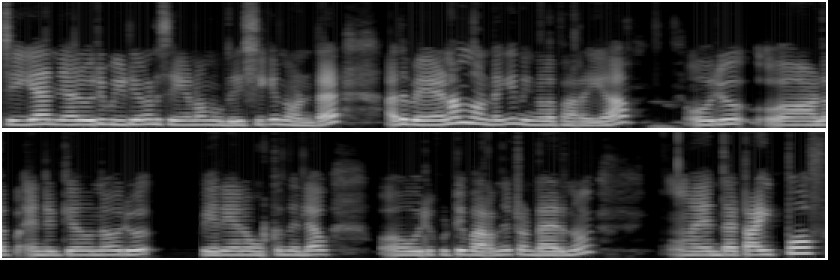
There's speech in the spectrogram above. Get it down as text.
ചെയ്യാൻ ഞാൻ ഒരു വീഡിയോ കൂടെ ചെയ്യണമെന്ന് ഉദ്ദേശിക്കുന്നുണ്ട്. അത് വേണം എന്നുണ്ടെങ്കിൽ നിങ്ങൾ പറയുക. ഒരു ആൾ എന്റെ എനിക്ക് ഒരു പേര് ഞാൻ ഓർക്കുന്നില്ല. ഒരു കുട്ടി പറഞ്ഞിട്ടുണ്ടായിരുന്നു. എന്താ ടൈപ്പ് ഓഫ്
